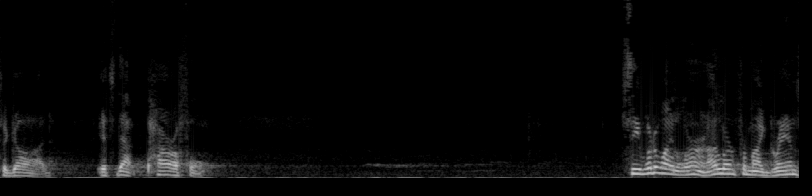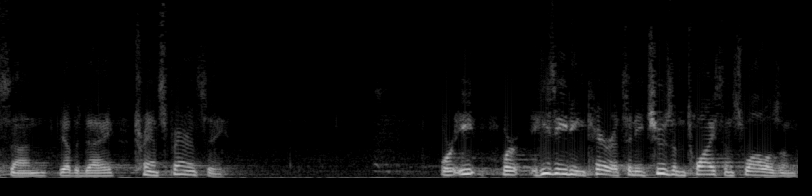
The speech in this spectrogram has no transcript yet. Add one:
to God. It's that powerful. See, what do I learn? I learned from my grandson the other day, transparency. Where, eat, where he's eating carrots and he chews them twice and swallows them.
